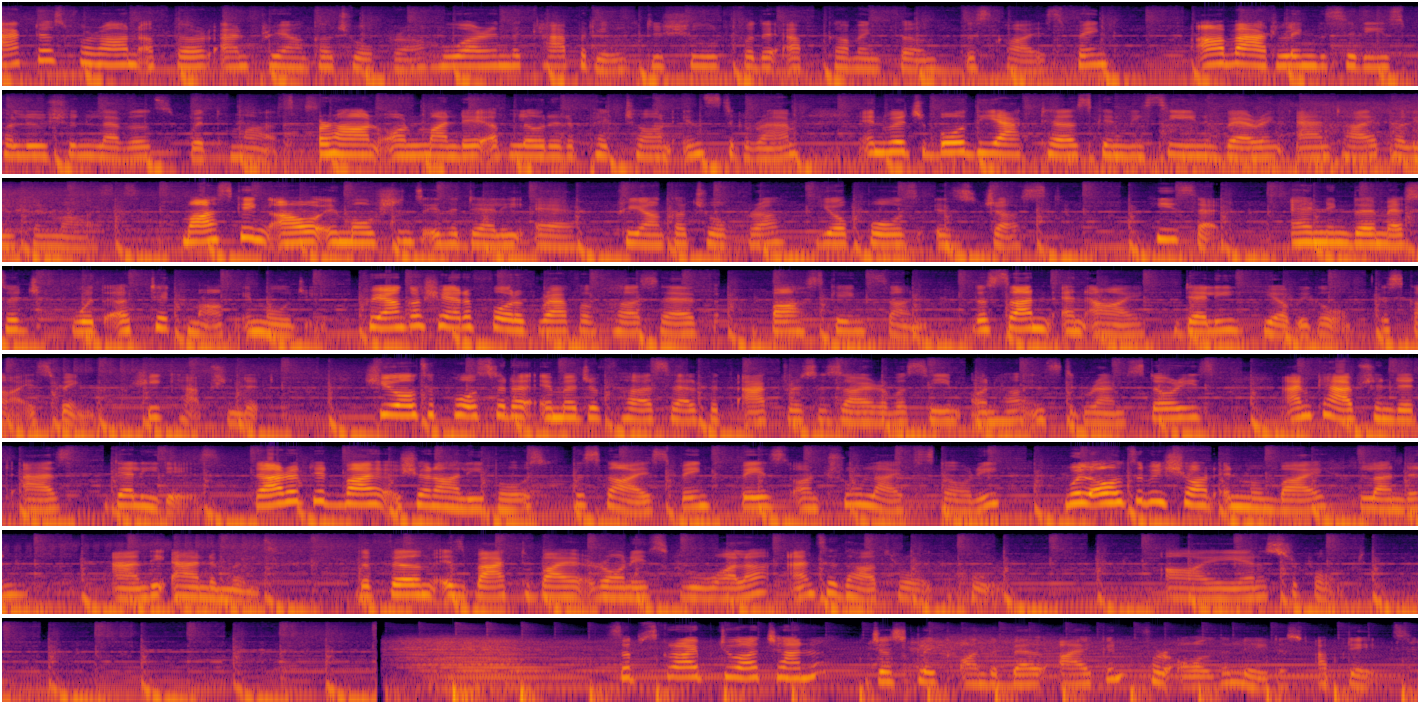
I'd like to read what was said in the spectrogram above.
Actors Farhan Akhtar and Priyanka Chopra, who are in the capital to shoot for their upcoming film The Sky is Pink, are battling the city's pollution levels with masks. Farhan on Monday uploaded a picture on Instagram in which both the actors can be seen wearing anti-pollution masks. Masking our emotions in the Delhi air, Priyanka Chopra, your pose is just, he said, ending their message with a tick mark emoji. Priyanka shared a photograph of herself basking sun. The sun and I, Delhi, here we go. The sky is pink. She captioned it. She also posted an image of herself with actress Zaira Wasim on her Instagram stories and captioned it as Delhi Days. Directed by Shonali Bose, The Sky is Pink, based on true life story, will also be shot in Mumbai, London, and the Andamans. The film is backed by Ronnie Screwvala and Siddharth Roy Kapur. IANS report. Subscribe to our channel. Just click on the bell icon for all the latest updates.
